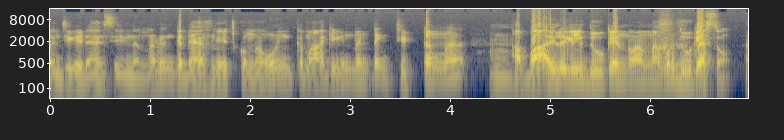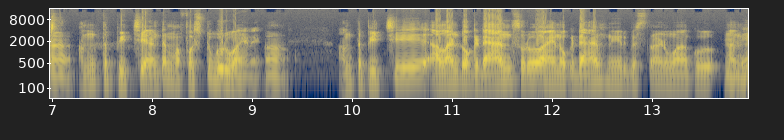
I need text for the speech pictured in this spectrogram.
మంచిగా డాన్స్ చేయండి అన్నాడు. ఇంకా డాన్స్ నేర్చుకున్నాము. ఇంకా మాకేంటంటే చిట్టన్న ఆ, బావిలోకి వెళ్ళి దూకేండ్రా అన్నా కూడా దూకేస్తాం. అంత పిచ్చి అంటే మా ఫస్ట్ గురువు ఆయన. అంత పిచ్చి అలాంటి ఒక డాన్సర్ ఆయన ఒక డాన్స్ నేర్పిస్తున్నాడు మాకు అని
